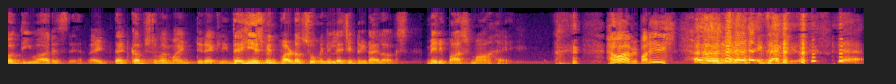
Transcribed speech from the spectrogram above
Oh, Diwar is there, right? That comes to my mind directly. He has been part of so many legendary dialogues. Mere paas maa hai. Hello, everybody. exactly. yeah.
